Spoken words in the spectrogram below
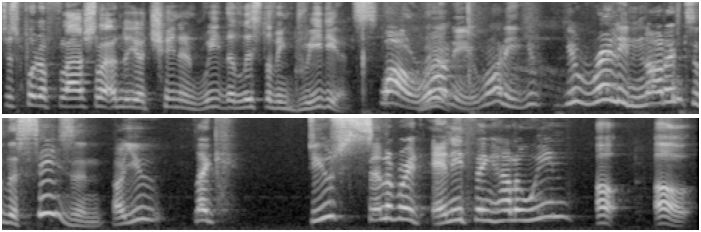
Just put a flashlight under your chin and read the list of ingredients. Wow, Ronny, Ronny, you, you're really not into the season. Are you, like, do you celebrate anything Halloween? Oh, oh,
